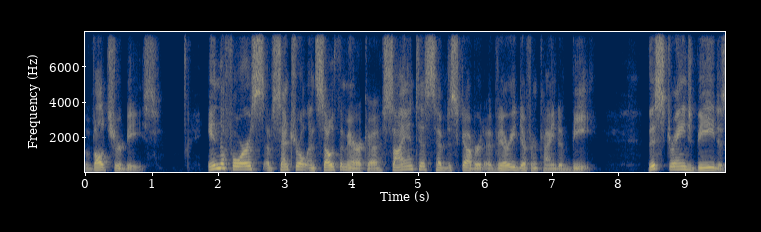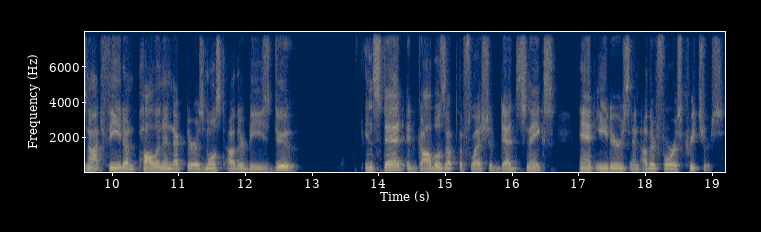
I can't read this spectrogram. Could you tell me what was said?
Vulture bees. In the forests of Central and South America, scientists have discovered a very different kind of bee. This strange bee does not feed on pollen and nectar as most other bees do. Instead, it gobbles up the flesh of dead snakes, anteaters, and other forest creatures.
